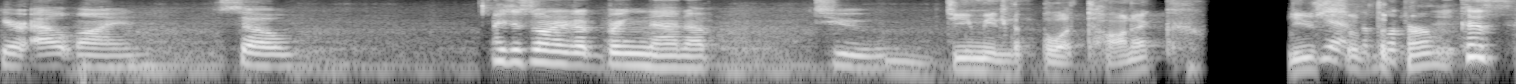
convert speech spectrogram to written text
your outline. So I just wanted to bring that up to Do you mean the platonic use of the, term? because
